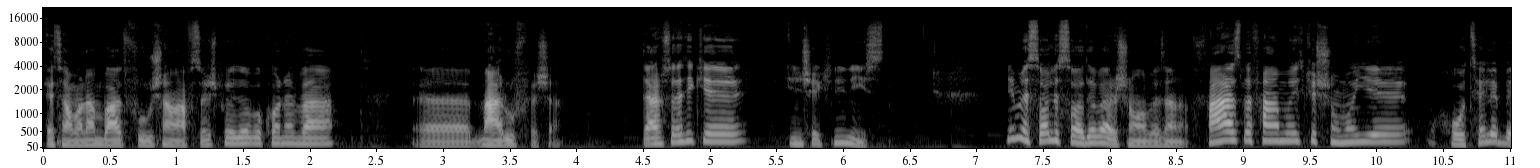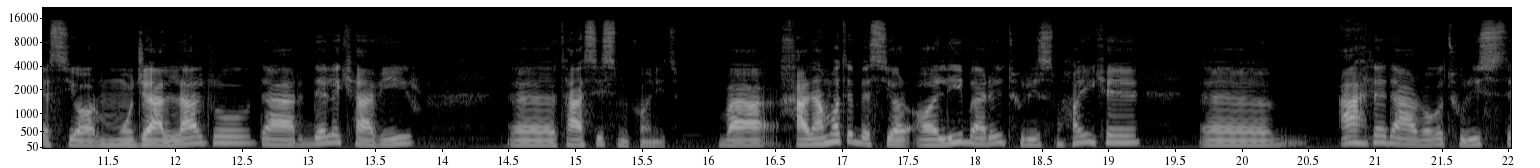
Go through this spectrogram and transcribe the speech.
احتمالا باید فروشم افزایش پیدا بکنه و معروف بشم. در صورتی که این شکلی نیست. یه مثال ساده برای شما بزنم. فرض بفرمایید که شما یه هتل بسیار مجلل رو در دل کویر تأسیس می‌کنید و خدمات بسیار عالی برای توریسم هایی که اهل در واقع توریست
